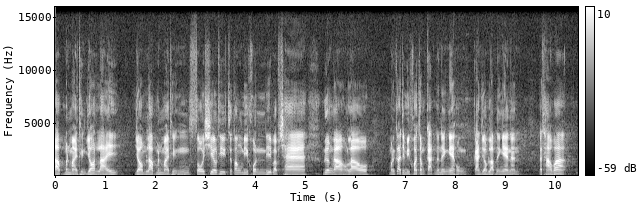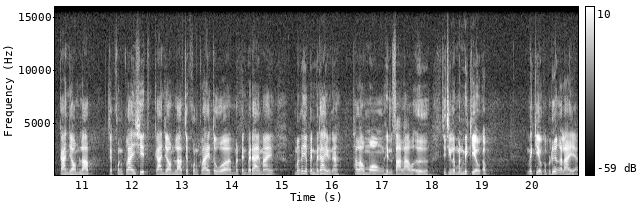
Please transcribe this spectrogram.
รับมันหมายถึงยอดไลค์ยอมรับมันหมายถึงโซเชียลที่จะต้องมีคนที่แบบแชร์ เรื่องราวของเรา มันก็อาจจะมีข้อจำกัดนะในแง่ของการยอมรับในแง่นั้น แต่ถามว่าการยอมรับจากคนใกล้ชิด การยอมรับจากคนใกล้ตัวมันเป็นไปได้ไหมมันก็ยังเป็นไปได้อยู่นะ ถ้าเรามองเห็นสาระว่าเออ จริง ๆ แล้วมันไม่เกี่ยวกับไม่เกี่ยวกับเรื่องอะไรอะ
